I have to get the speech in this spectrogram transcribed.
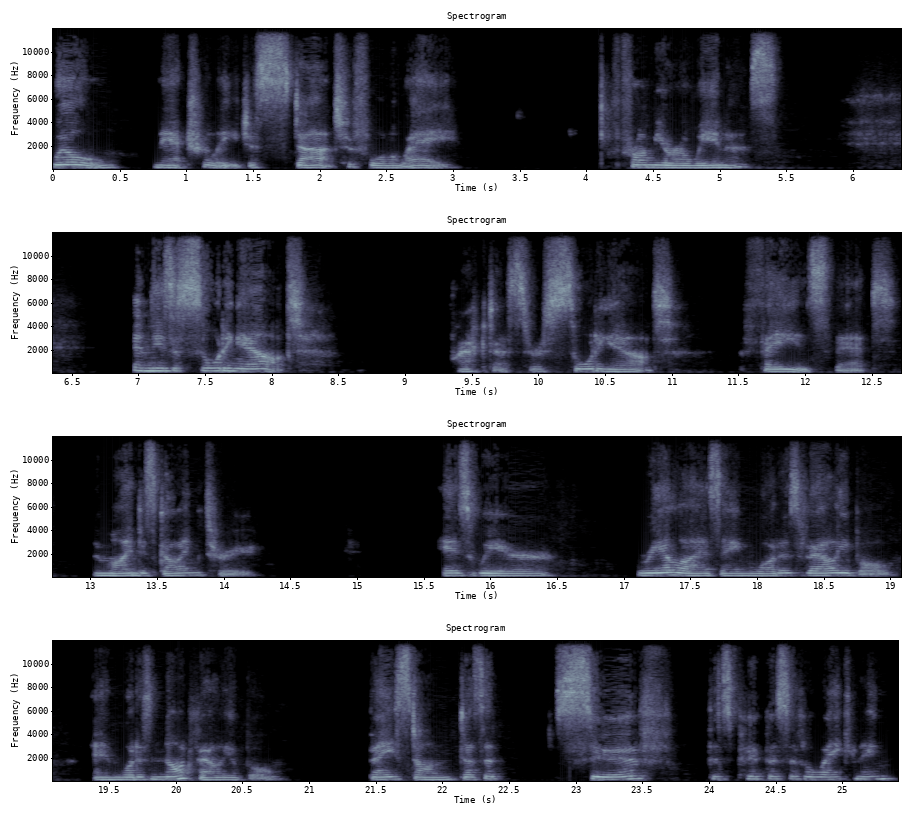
will naturally just start to fall away from your awareness. And there's a sorting out practice or a sorting out phase that the mind is going through as we're realizing what is valuable and what is not valuable based on does it serve this purpose of awakening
